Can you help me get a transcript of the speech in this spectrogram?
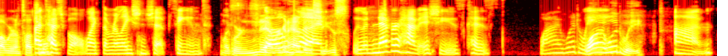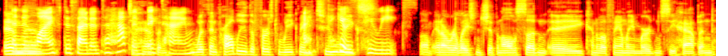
thought we were untouchable, untouchable. Like the relationship seemed. like we're so never going to have good. issues. We would never have issues because why would we? Why would we? Um, and, then, life decided to happen, big happen time. within probably the first week, maybe I two think weeks it was two weeks. um, in our relationship, and all of a sudden, a kind of a family emergency happened,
